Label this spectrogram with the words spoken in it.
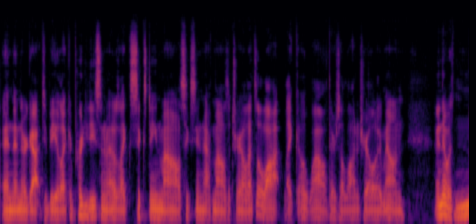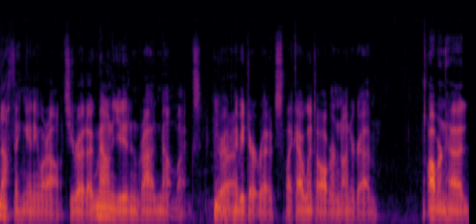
and then there got to be like a pretty decent amount. It was like 16 miles, 16 and a half miles of trail. That's a lot. Like, oh wow, there's a lot of trail at Oak Mountain. And there was nothing anywhere else. You rode Oak Mountain, you didn't ride mountain bikes. You rode maybe dirt roads. Like I went to Auburn undergrad. Auburn had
